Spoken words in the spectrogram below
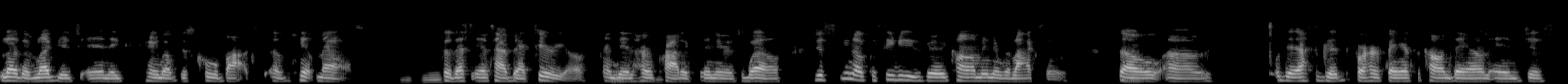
leather luggage, and they came up with this cool box of hemp masks. Mhm, So that's antibacterial, and mhm, then her mhm. products in there as well. Just you know, because CBD is very calming and relaxing. So um, that's good for her fans to calm down and just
